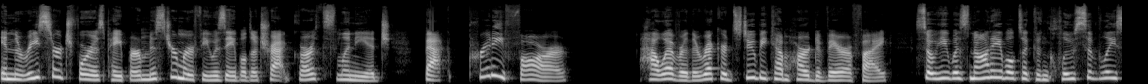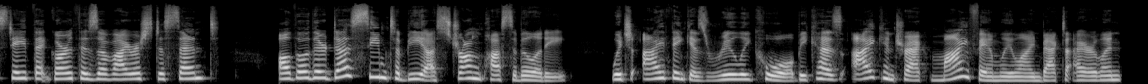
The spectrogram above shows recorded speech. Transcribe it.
In the research for his paper, Mr. Murphy was able to track Garth's lineage back pretty far. However, the records do become hard to verify, so he was not able to conclusively state that Garth is of Irish descent, although there does seem to be a strong possibility, which I think is really cool because I can track my family line back to Ireland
